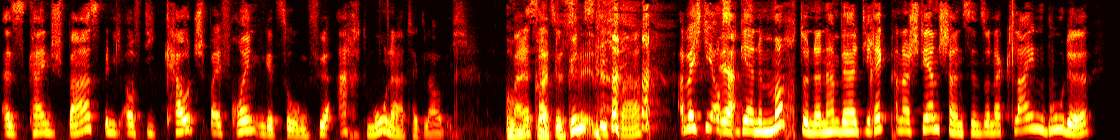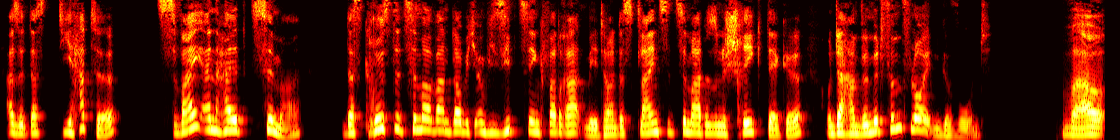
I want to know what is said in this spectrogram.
also kein Spaß, bin ich auf die Couch bei Freunden gezogen für acht Monate, glaube ich. Um weil das Gottes halt so günstig Willen. war. Aber ich die auch ja. so gerne mochte. Und dann haben wir halt direkt an der Sternschanze in so einer kleinen Bude, also das, die hatte zweieinhalb Zimmer. Das größte Zimmer waren, glaube ich, irgendwie 17 Quadratmeter und das kleinste Zimmer hatte so eine Schrägdecke und da haben wir mit fünf Leuten gewohnt. Wow.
